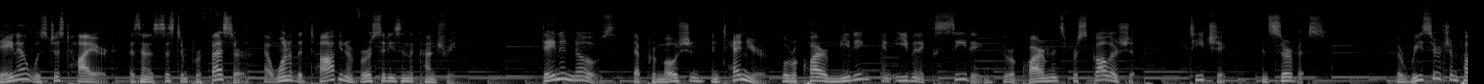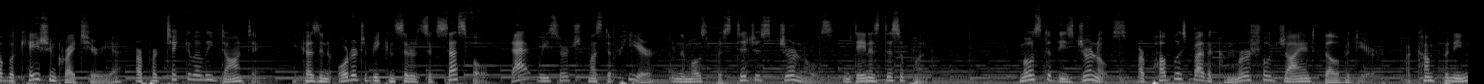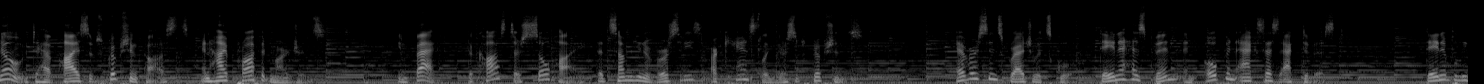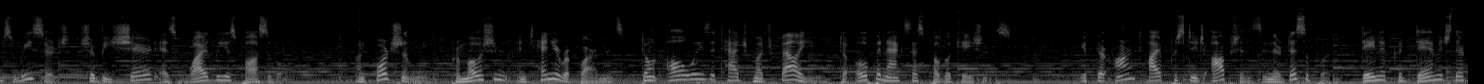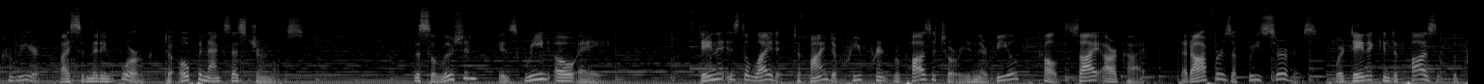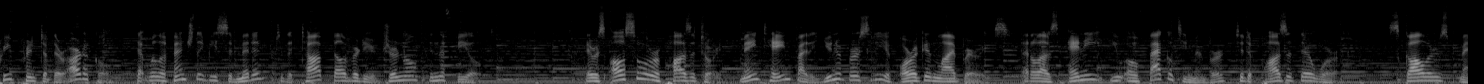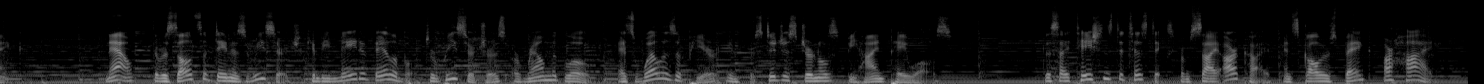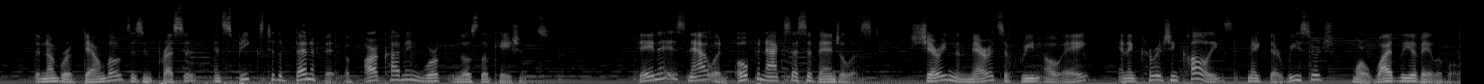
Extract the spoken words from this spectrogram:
Dana was just hired as an assistant professor at one of the top universities in the country. Dana knows that promotion and tenure will require meeting and even exceeding the requirements for scholarship, teaching, and service. The research and publication criteria are particularly daunting because, in order to be considered successful, that research must appear in the most prestigious journals in Dana's discipline. Most of these journals are published by the commercial giant Belvedere, a company known to have high subscription costs and high profit margins. In fact, the costs are so high that some universities are canceling their subscriptions. Ever since graduate school, Dana has been an open access activist. Dana believes research should be shared as widely as possible. Unfortunately, promotion and tenure requirements don't always attach much value to open access publications. If there aren't high prestige options in their discipline, Dana could damage their career by submitting work to open access journals. The solution is Green OA. Dana is delighted to find a preprint repository in their field called SciArchive that offers a free service where Dana can deposit the preprint of their article that will eventually be submitted to the top Belvedere journal in the field. There is also a repository maintained by the University of Oregon Libraries that allows any UO faculty member to deposit their work, Scholars Bank. Now, the results of Dana's research can be made available to researchers around the globe, as well as appear in prestigious journals behind paywalls. The citation statistics from SciArchive and Scholars Bank are high. The number of downloads is impressive and speaks to the benefit of archiving work in those locations. Dana is now an open access evangelist, sharing the merits of Green OA and encouraging colleagues to make their research more widely available.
